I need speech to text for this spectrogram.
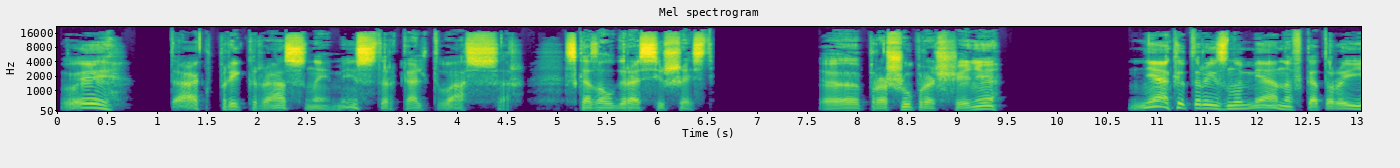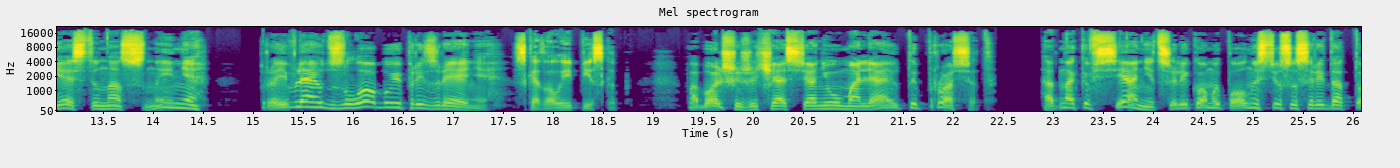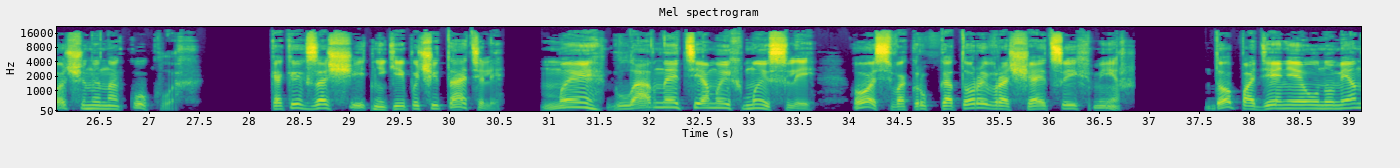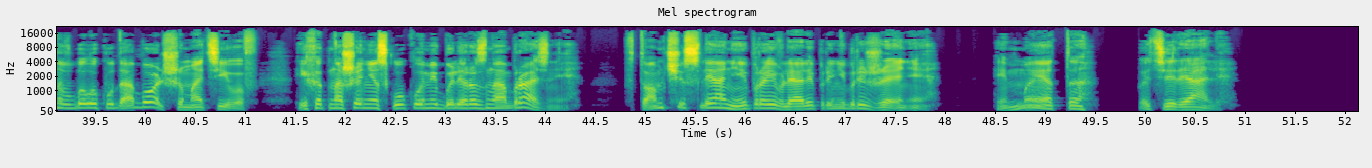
«Вы «Так прекрасны, мистер Кальтвассер», — сказал Грасси-6. «Э, прошу прощения». «Некоторые из нуменов, которые есть у нас ныне, проявляют злобу и презрение», — сказал епископ. «По большей же части они умоляют и просят. Однако все они целиком и полностью сосредоточены на куклах. Как их защитники и почитатели, мы — главная тема их мыслей, ось, вокруг которой вращается их мир. До падения у нуменов было куда больше мотивов, их отношения с куклами были разнообразнее. В том числе они проявляли пренебрежение. И мы это потеряли.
